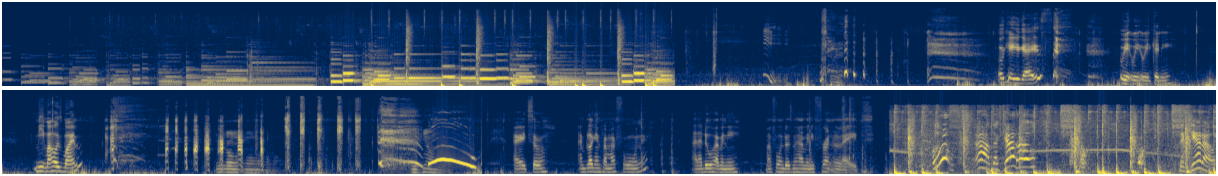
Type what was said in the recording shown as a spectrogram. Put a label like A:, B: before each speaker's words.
A: okay, you guys. wait, wait, wait, Kenny. Meet my husband. no. Alright, so I'm vlogging from my phone and I don't have any my phone doesn't have any front lights.
B: Oh! Ah, the ghetto! The ghetto.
